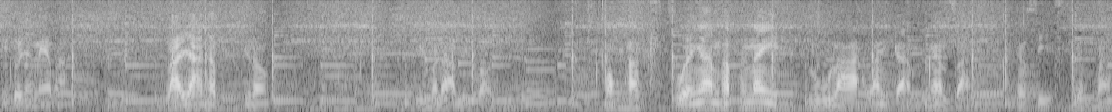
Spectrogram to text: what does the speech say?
นี่ตัวอย่างแนวอะหลายอย่างครับพี่น้องที่มาดามรีสอร์ท ห้องพักสวยงามครับข้างในหรูหราอลังการงานสร้างจังสีเยี่ยมมาก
